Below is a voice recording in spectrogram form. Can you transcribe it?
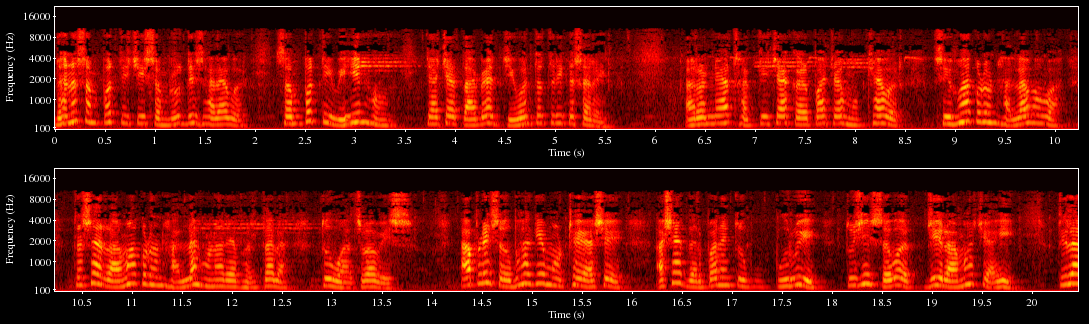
धनसंपत्तीची समृद्धी झाल्यावर संपत्ती विहीन होऊन त्याच्या ताब्यात जिवंत तरी कसा राहील? अरण्यात हत्तीच्या कळपाच्या मुख्यावर सिंहाकडून हल्ला व्हावा तसा रामाकडून हल्ला होणाऱ्या भरताला तू वाचवावेस. आपले सौभाग्य मोठे असे अशा दर्पाने तू पूर्वी तुझी सवत जी रामाची आई तिला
